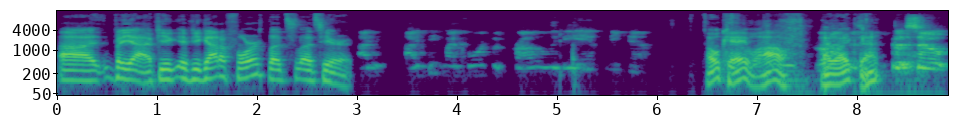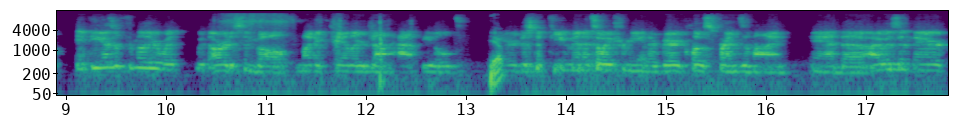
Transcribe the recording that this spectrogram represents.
uh, but yeah, if you if you got a fourth, let's let's hear it. I, I think my fourth would probably be Anthony Kim. Okay, wow, I like that. So if you guys are familiar with with Artisan Golf, Mike Taylor, John Hatfield, yep. they're just a few minutes away from me, and they're very close friends of mine. And uh, I was in there.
